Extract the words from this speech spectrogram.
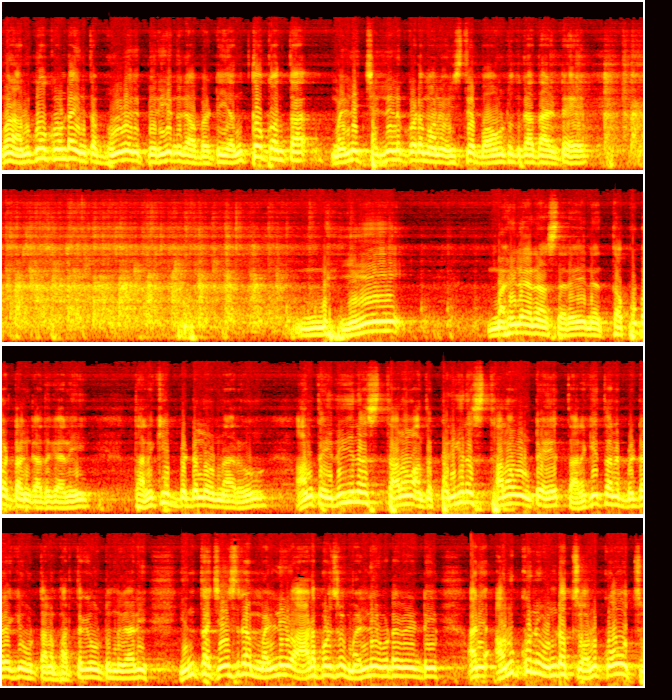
మనం అనుకోకుండా ఇంత భూమి అది పెరిగింది కాబట్టి ఎంతో కొంత మళ్ళీ చెల్లెలకు కూడా మనం ఇస్తే బాగుంటుంది కదా అంటే ఏ మహిళ అయినా సరే నేను తప్పు పట్టడం కాదు కానీ తనకి బిడ్డలు ఉన్నారు. అంత ఎదిగిన స్థలం అంత పెరిగిన స్థలం ఉంటే తనకి తన బిడ్డలకి తన భర్తకి ఉంటుంది కానీ ఇంత చేసినా మళ్ళీ ఆడపడుచులకు మళ్ళీ ఇవ్వడం ఏంటి అని అనుకుని ఉండొచ్చు అనుకోవచ్చు.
